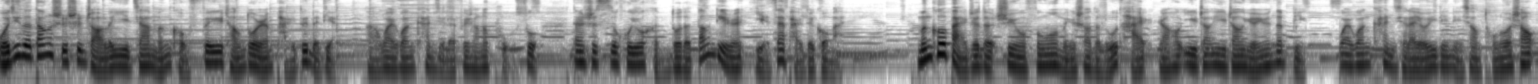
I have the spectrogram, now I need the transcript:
我记得当时是找了一家门口非常多人排队的店，啊，外观看起来非常的朴素，但是似乎有很多的当地人也在排队购买。门口摆着的是用蜂窝煤烧的炉台，然后一张一张圆圆的饼，外观看起来有一点点像铜锣烧，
